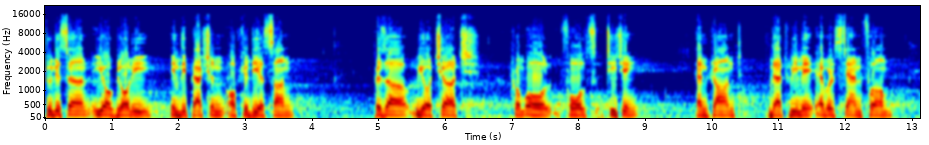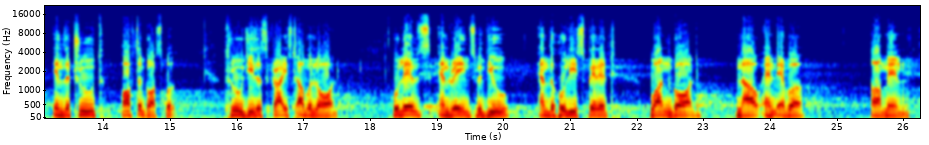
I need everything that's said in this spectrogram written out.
to discern your glory in the passion of your dear Son. Preserve your church from all false teaching and grant that we may ever stand firm in the truth of the gospel through Jesus Christ our Lord, who lives and reigns with you and the Holy Spirit, one God, now and ever. Amen.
